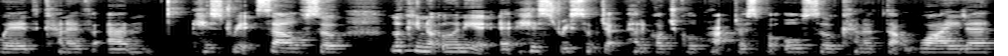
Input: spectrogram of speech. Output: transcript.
with kind of um, history itself. So, looking not only at, at, history subject pedagogical practice, but also kind of that wider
